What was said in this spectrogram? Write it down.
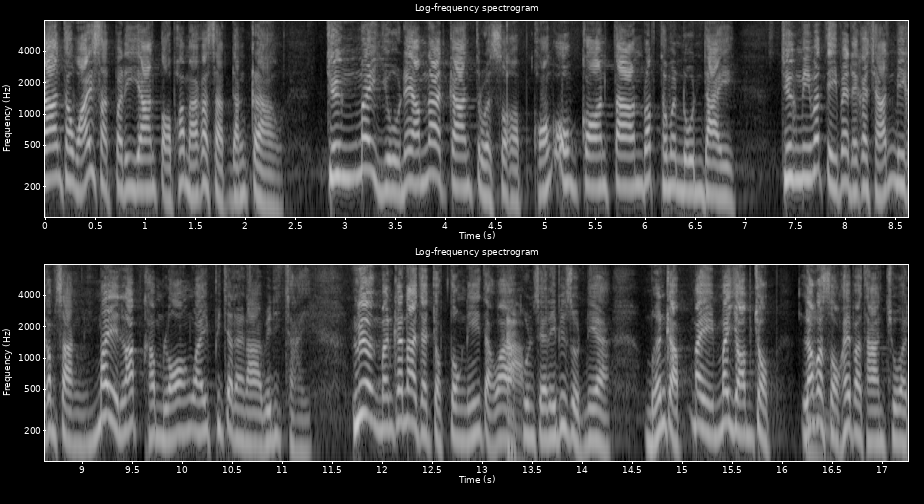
การถวายสัตย์ปฏิญาณต่อพระมหากษัตริย์ดังกล่าว จึงไม่อยู่ในอำนาจการตรวจสอบขององค์กรตามรัฐธรรมนูญใด จึงมีมติเป็นเอกฉันท์มีคำสั่งไม่รับคำร้องไว้พิจารณาวินิจฉัย เรื่องมันก็น่าจะจบตรงนี้ แต่ว่าครับ คุณเสรีพิสุทธิ์เนี่ยเหมือนกับไม่ไม่ยอมจบ แล้วก็ส่งให้ประธานชวน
